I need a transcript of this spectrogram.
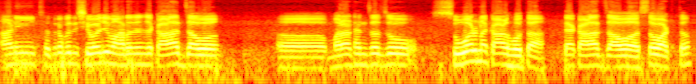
आणि छत्रपती शिवाजी महाराजांच्या काळात जावं. मराठ्यांचा जो सुवर्ण काळ होता त्या काळात जावं असं वाटतं.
